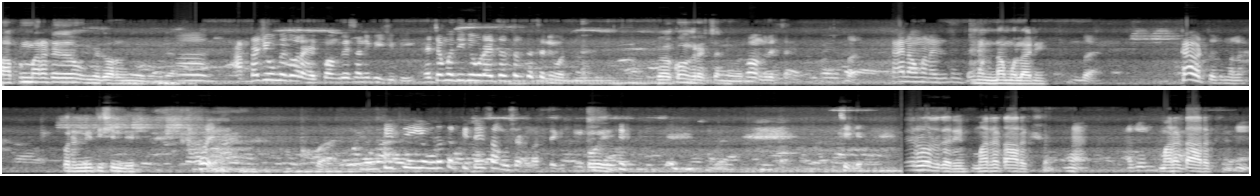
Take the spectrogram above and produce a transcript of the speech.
आपण मराठा उमेदवाराला निवडून द्या. अं, आता जे उमेदवार आहेत काँग्रेस आणि बीजेपी ह्याच्यामध्ये निवडायचं तर कसं निवडणार? किंवा काँग्रेसचा निवड काँग्रेसचा बरं. काय नाव म्हणायचं तुमचं? मुन्ना मुलानी. बरं. काय वाटतं तुम्हाला? परिणिती शिंदे. होय. तिथे एवढं तर तिथेही सांगू शकला असते की होय. ठीक आहे. बेरोजगारी मराठा आरक्षण. हां. अजून? मराठा आरक्षण. हं.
